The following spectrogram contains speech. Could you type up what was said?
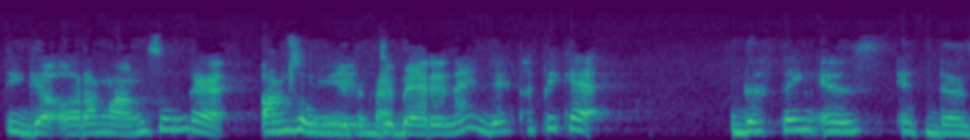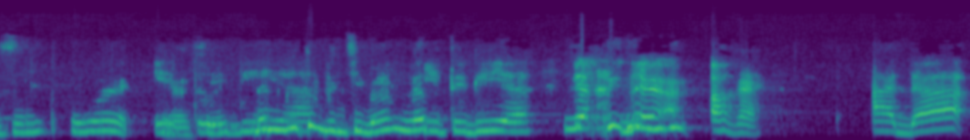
tiga orang langsung kayak langsung gitu kan Jeberin aja. tapi kayak the thing is it doesn't work Itu sih? dan dia. gue tuh benci banget itu dia nggak oke ada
